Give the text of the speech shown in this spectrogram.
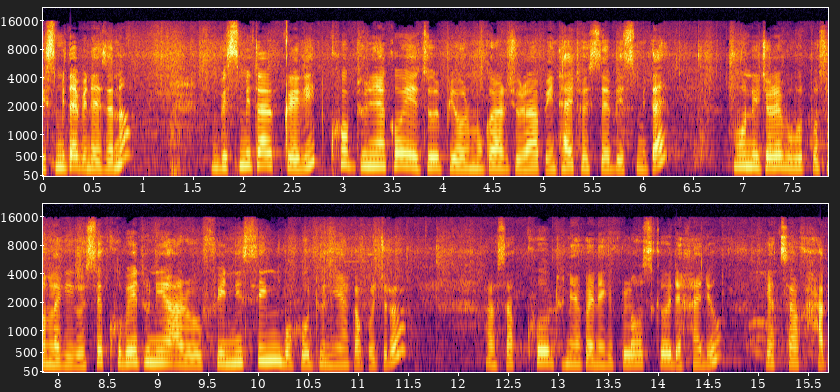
বিস্মিতাই পিন্ধাইছে ন? বিস্মিতাৰ ক্ৰেডিট খুব ধুনীয়াকৈ এইযোৰ পিয়ৰ মুগাৰ যোৰা পিন্ধাই থৈছে বিস্মিতাই। মোৰ নিজৰে বহুত পচন্দ লাগি গৈছে। খুবেই ধুনীয়া আৰু ফিনিচিং বহুত ধুনীয়া কাপোৰযোৰৰ। আৰু চাওক খুব ধুনীয়াকৈ এনেকৈ ক্লজকৈ দেখাই দিওঁ। ইয়াত চাওক হাত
